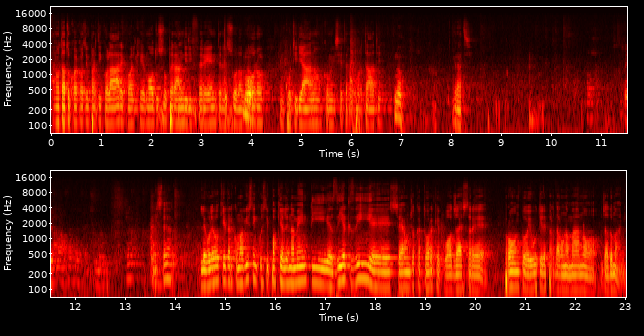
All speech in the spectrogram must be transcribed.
Ha notato qualcosa in particolare, qualche modus operandi differente nel suo lavoro, no. nel quotidiano, come vi siete rapportati? No. Grazie. Mister, le volevo chiedere come ha visto in questi pochi allenamenti Zirkzi e se è un giocatore che può già essere pronto e utile per dare una mano già domani.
